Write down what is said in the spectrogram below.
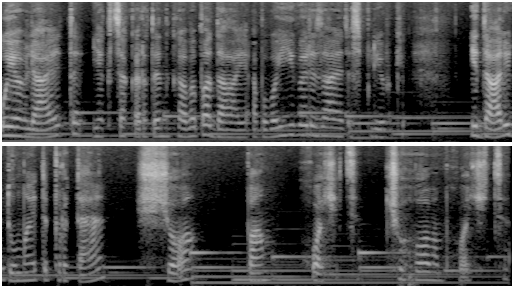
уявляєте, як ця картинка випадає, або ви її вирізаєте з плівки, і далі думаєте про те, що вам хочеться, чого вам хочеться.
